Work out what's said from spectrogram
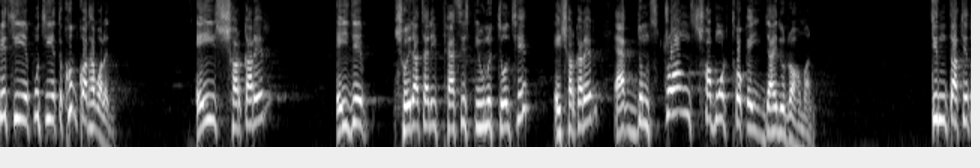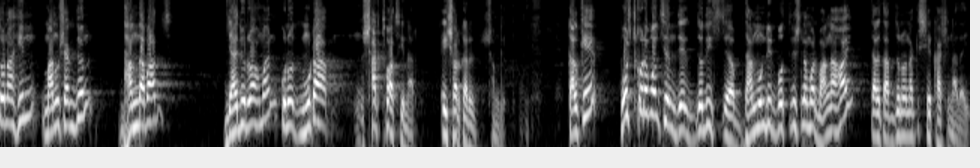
পেঁচিয়ে, পুচিয়ে তো খুব কথা বলেন। এই সরকারের, এই যে স্বৈরাচারী ফ্যাসিস্ট ইউনিট চলছে, এই সরকারের একদম স্ট্রং সমর্থক এই জাহিদুর রহমান। চিন্তা চেতনাহীন মানুষ একজন, ধান্দাবাজ, জাহিদুর রহমান, কোনো মোটা স্বার্থ আছে না এই সরকারের সঙ্গে। কালকে পোস্ট করে বলছেন যে যদি ধানমন্ডির বত্রিশ নম্বর ভাঙা হয়, তাহলে তার জন্য নাকি শেখ হাসিনা দায়ী।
